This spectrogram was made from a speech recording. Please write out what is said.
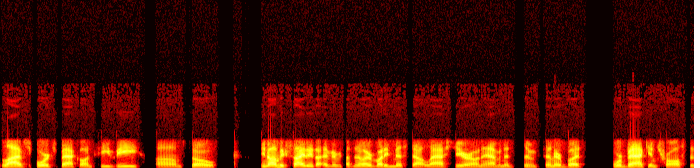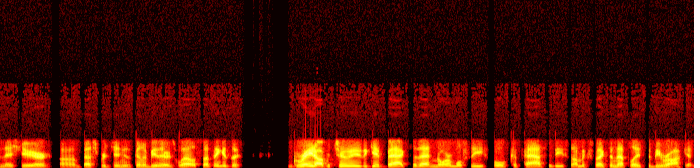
live sports back on TV. Um, so, you know, I'm excited. I know everybody missed out last year on having a Civic Center, but we're back in Charleston this year. Um, Best Virginia is going to be there as well. So I think it's a great opportunity to get back to that normalcy, full capacity. So I'm expecting that place to be rocking.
